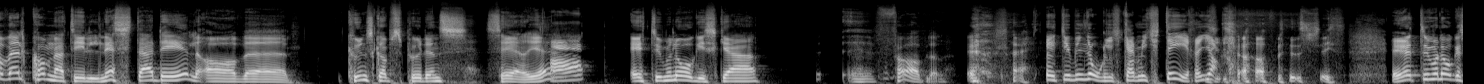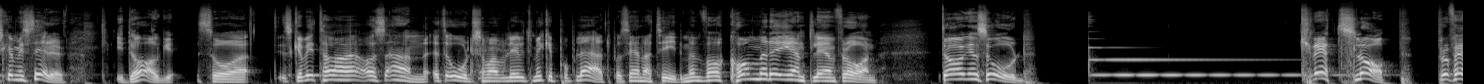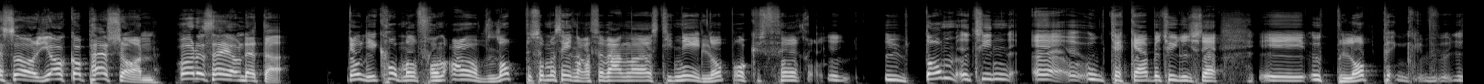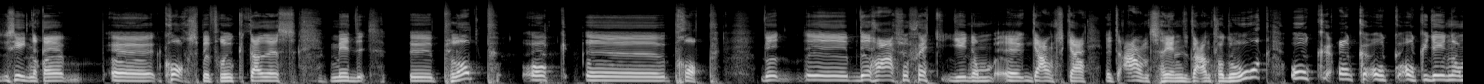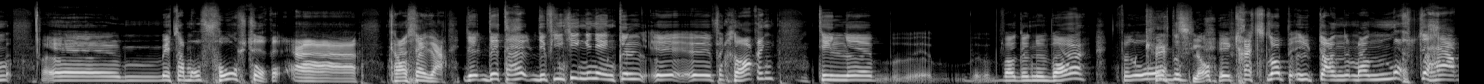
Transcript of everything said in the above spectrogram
Och välkomna till nästa del av uh, Kunskapspuddens serie. Ja. Etymologiska uh, fabler. Etymologiska mysterier. ja, precis. Etymologiska mysterier. Idag så ska vi ta oss an ett ord som har blivit mycket populärt på senare tid. Men var kommer det egentligen från? Dagens ord. Kretslopp. Professor Jakob Persson, vad har du att säga om detta? Ja, det kommer från avlopp som senare förvandlades till nedlopp och för utom sin eh, otäcka betydelse i upplopp senare eh, korsbefruktades med eh, plopp och eh, propp. Det, det, det, har alltså skett genom eh, ganska ett ansenligt antal år och, och, och, och genom eh, metamorfoser eh, kan man säga. Det, det, det finns ingen enkel eh, eh, förklaring till eh, vad det nu var för ord. Kretslopp. Kretslopp. Utan man måste här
